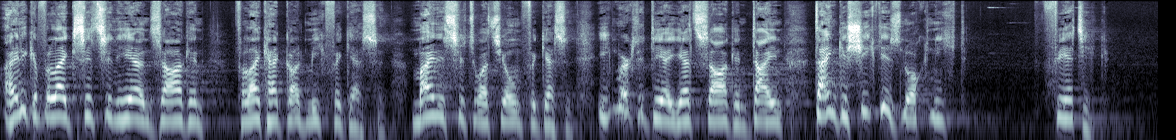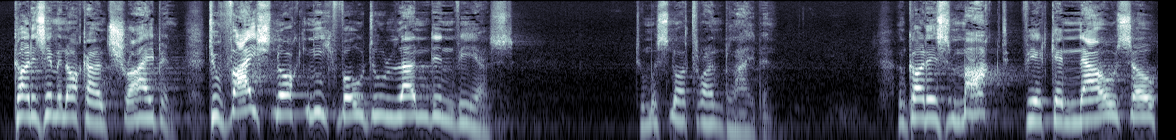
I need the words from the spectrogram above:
Einige vielleicht sitzen hier und sagen, vielleicht hat Gott mich vergessen, meine Situation vergessen. Ich möchte dir jetzt sagen, dein, dein Geschichte ist noch nicht fertig. Gott ist immer noch am Schreiben. Du weißt noch nicht, wo du landen wirst. Du musst noch dranbleiben. Und Gottes Macht wird genauso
